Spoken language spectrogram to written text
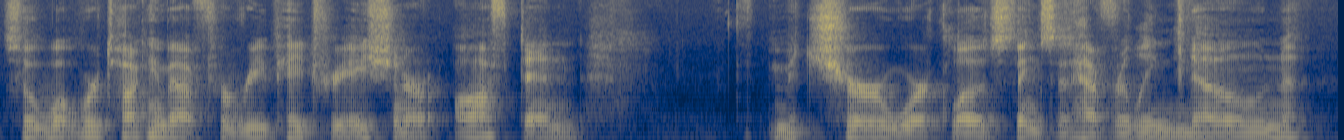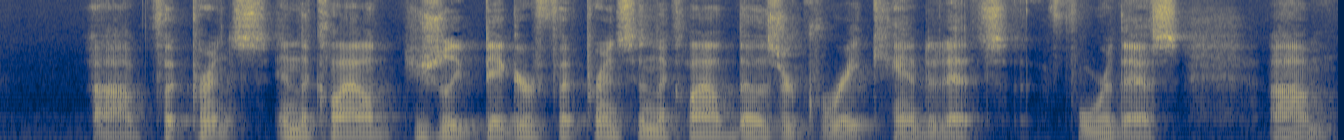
So what we're talking about for repatriation are often mature workloads, things that have really known uh, footprints in the cloud, usually bigger footprints in the cloud. Those are great candidates for this. Um,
